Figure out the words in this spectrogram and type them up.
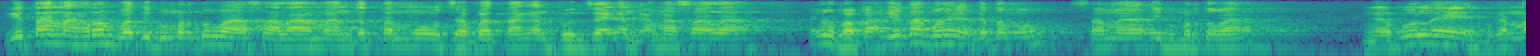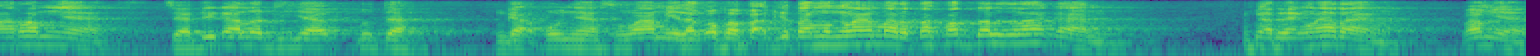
Kita mahram buat ibu mertua, salaman, ketemu, jabat tangan, boncengan enggak masalah. Eh, bapak kita boleh enggak ketemu sama ibu mertua? Enggak boleh, bukan mahramnya. Jadi kalau dia sudah enggak punya suami, lah kok bapak kita mau ngelamar, tafadhol silakan. Enggak ada yang larang. Paham ya?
